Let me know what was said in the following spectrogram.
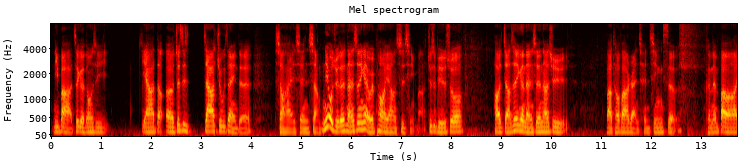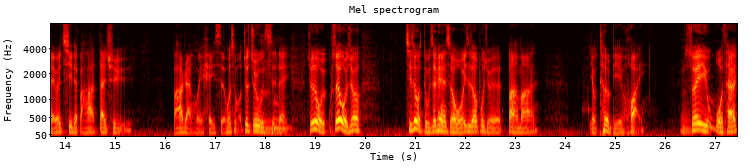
你把这个东西压到呃，就是加诸在你的小孩身上。因为我觉得男生应该也会碰到一样的事情吧，就是比如说，好，假设一个男生他去把头发染成金色，可能爸爸妈妈也会气的把他带去把它染回黑色或什么，就诸如此类。就是我，所以我就其实我读这篇的时候，我一直都不觉得爸妈有特别坏，嗯所以我才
